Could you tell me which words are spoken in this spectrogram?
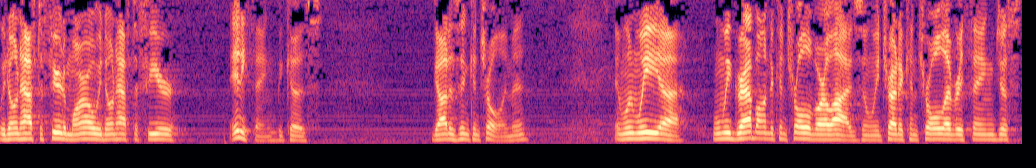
We don't have to fear tomorrow. We don't have to fear anything because God is in control. Amen. And when we uh, when we grab onto control of our lives and we try to control everything, just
